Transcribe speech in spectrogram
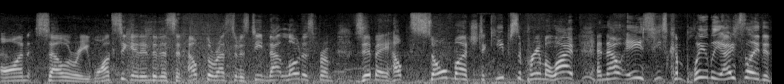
on Seleri. Wants to get into this and help the rest of his team. That Lotus from Zibe helped so much to keep Supreme alive. And now Ace, he's completely isolated.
